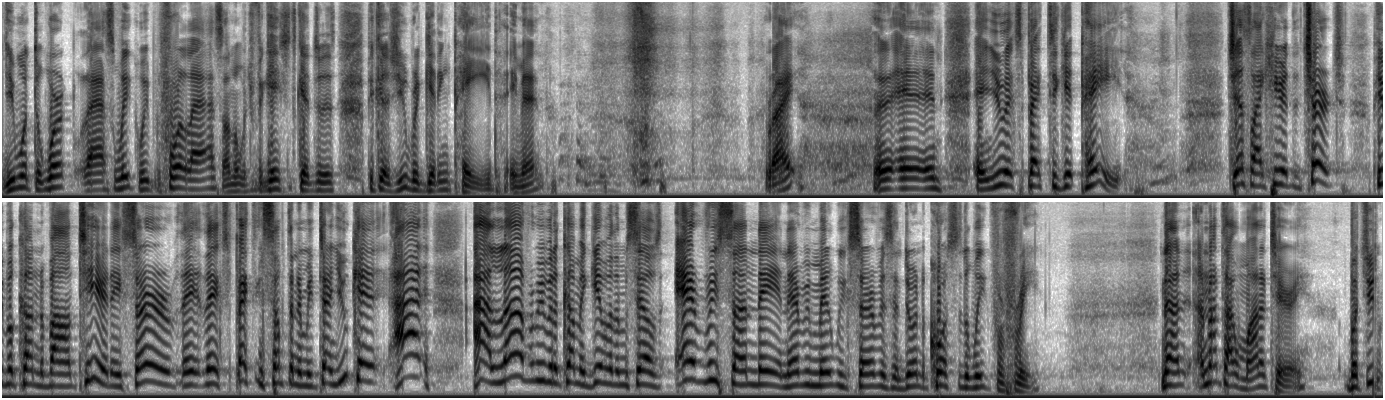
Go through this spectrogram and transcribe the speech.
You went to work last week, week before last. I don't know what your vacation schedule is because you were getting paid. Amen. right? And, and, and you expect to get paid. Just like here at the church, people come to volunteer, they serve, they, they're expecting something in return. You can't, I, I love for people to come and give of themselves every Sunday and every midweek service and during the course of the week for free. Now, I'm not talking monetary, but you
